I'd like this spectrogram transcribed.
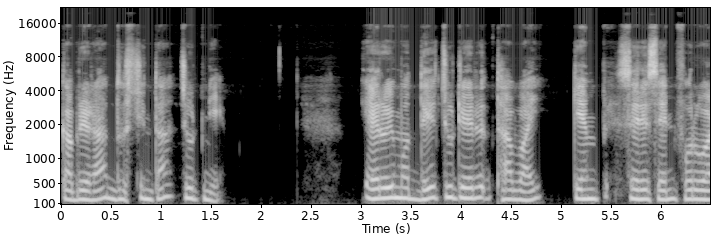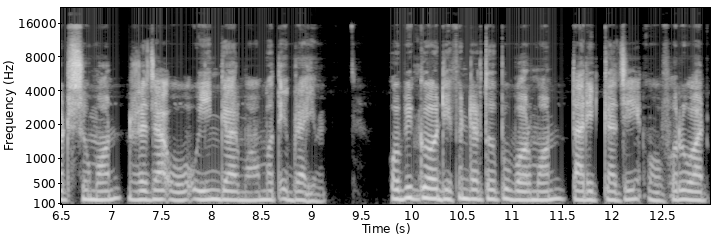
কাবরেরা দুশ্চিন্তা, চুট নিয়ে। এরই মধ্যে চুটের থাবায় ক্যাম্প সেরেছেন ফরোয়ার্ড সুমন রেজা ও উইঙ্গার মোহাম্মদ ইব্রাহিম। অভিজ্ঞ ডিফেন্ডার তপু বর্মন, তারিক কাজী ও ফরোয়ার্ড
